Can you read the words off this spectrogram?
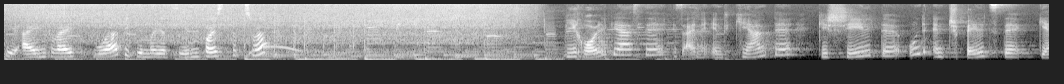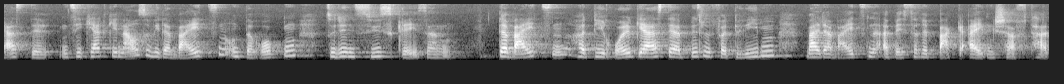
die eingeweicht war. Die geben wir jetzt ebenfalls dazu. Die Rollgerste ist eine entkernte, geschälte und entspelzte Gerste und sie gehört genauso wie der Weizen und der Roggen zu den Süßgräsern. Der Weizen hat die Rollgerste ein bisschen vertrieben, weil der Weizen eine bessere Backeigenschaft hat.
